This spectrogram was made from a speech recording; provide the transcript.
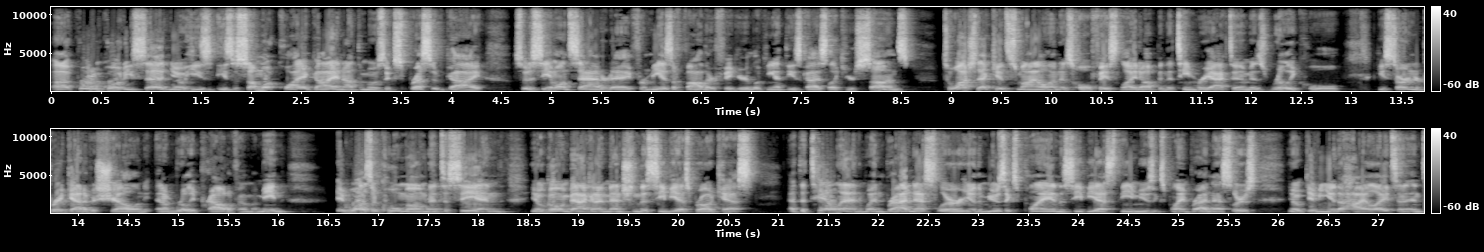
uh, quote unquote, he said, you know, he's he's a somewhat quiet guy and not the most expressive guy. So to see him on Saturday, for me as a father figure, looking at these guys like your sons, to watch that kid smile and his whole face light up and the team react to him is really cool. He's starting to break out of his shell, and, and I'm really proud of him. I mean, it was a cool moment to see, and you know, going back and I mentioned the CBS broadcast at the tail end when Brad Nessler, you know, the music's playing, the CBS theme music's playing, Brad Nessler's, you know, giving you the highlights and, and,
